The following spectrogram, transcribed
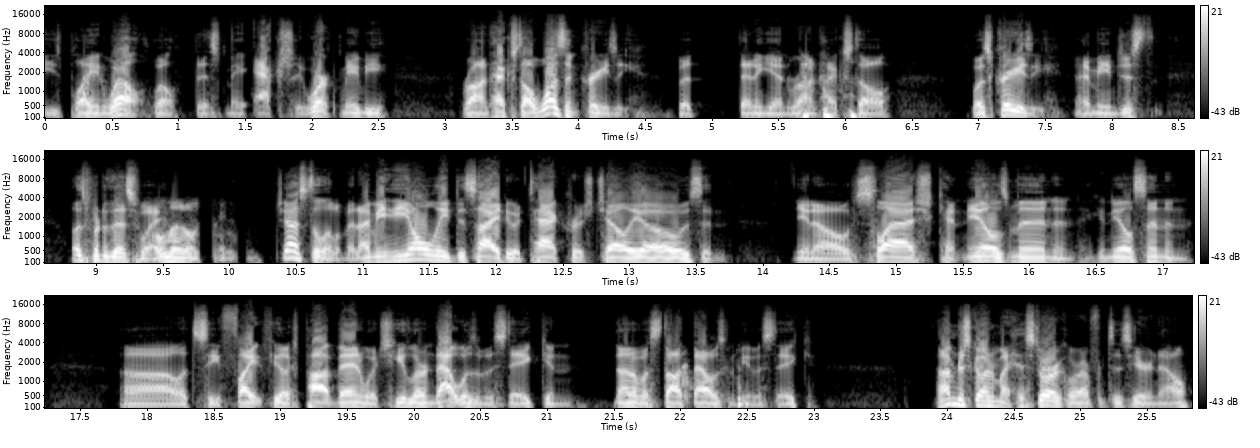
he's playing well. Well, this may actually work. Maybe Ron Hextall wasn't crazy, but then again, Ron Hextall was crazy. I mean, just let's put it this way. A little crazy. just a little bit. I mean, he only decided to attack Chris Chelios and you know slash Kent Nielsman and Nielsen and uh, let's see, fight Felix Potvin, which he learned that was a mistake, and none of us thought that was going to be a mistake. I'm just going to my historical references here now,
